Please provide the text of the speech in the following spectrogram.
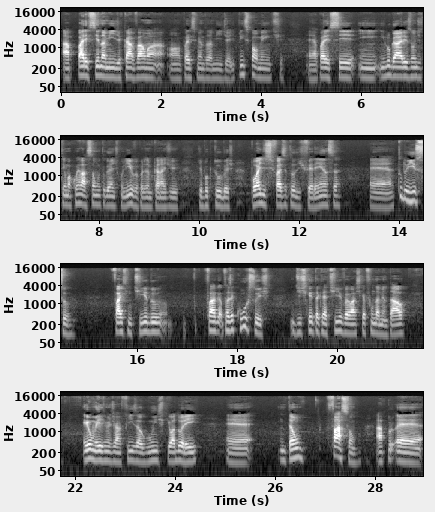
aparecer na mídia, cavar uma, um aparecimento da mídia e principalmente aparecer em, em, lugares onde tem uma correlação muito grande com o livro, por exemplo, canais de, de booktubers, pode fazer toda a diferença. É, tudo isso faz sentido. Fazer cursos de escrita criativa eu acho que é fundamental. Eu mesmo já fiz alguns que eu adorei. É, então, façam. A, é,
